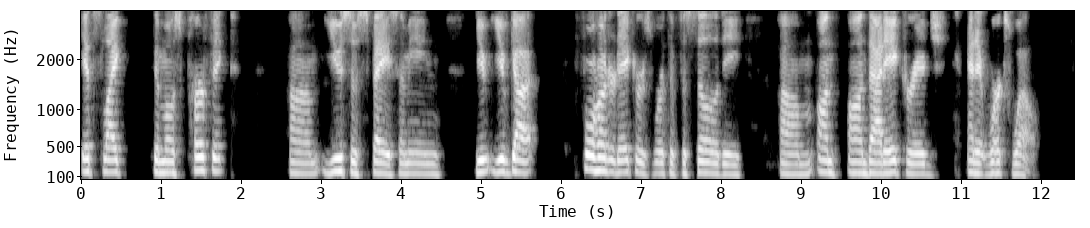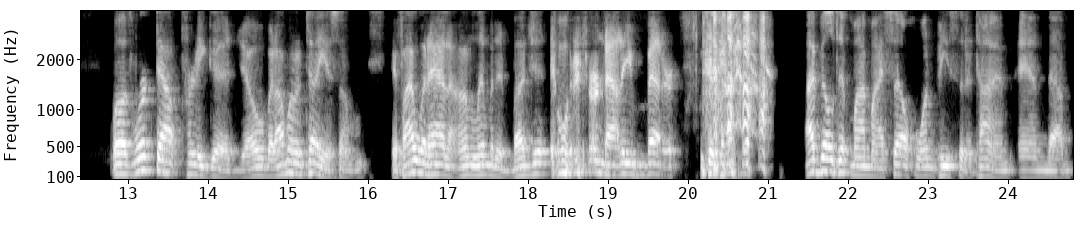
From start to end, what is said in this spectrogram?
it's like the most perfect um, use of space. I mean, you you've got 400 acres worth of facility um, on on that acreage, and it works well. Well, it's worked out pretty good, Joe. But I'm going to tell you something. If I would have had an unlimited budget, it would have turned out even better because I, I, built it by myself, one piece at a time, and um,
